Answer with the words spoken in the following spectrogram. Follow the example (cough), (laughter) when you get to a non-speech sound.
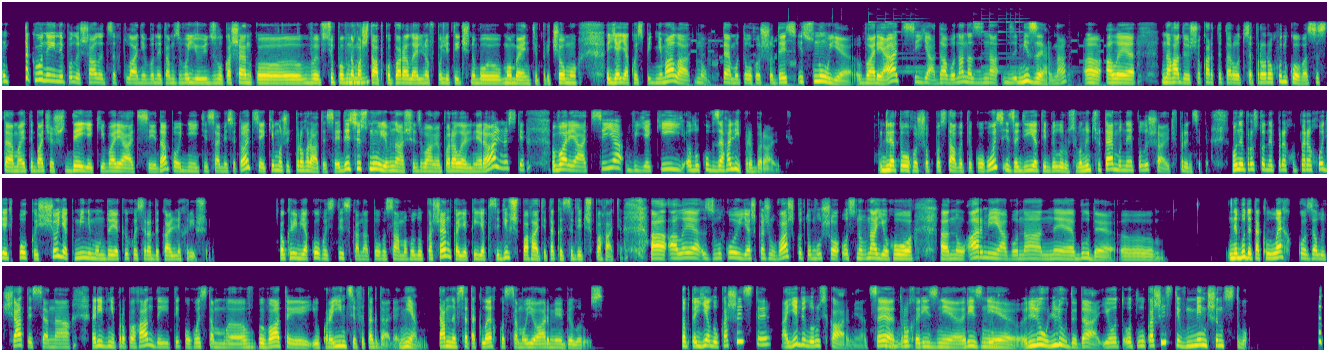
thing. Так вони і не полишали цих планів. Вони там звоюють з Лукашенко е, в всю повномасштабку паралельно в політичному моменті. Причому я якось піднімала ну тему того, що десь існує варіація. Да, вона назна мізерна, але нагадую, що карти Таро це прорахункова система, і ти бачиш деякі варіації да, по одній і тій самій ситуації, які можуть програтися. І десь існує в нашій з вами паралельній реальності варіація, в якій луку взагалі прибирають. Для того, щоб поставити когось і задіяти Білорусь. Вони цю тему не полишають, в принципі. Вони просто не переходять поки що, як мінімум, до якихось радикальних рішень. Окрім якогось тиска на того самого Лукашенка, який як сидів в шпагаті, так і сидить в шпагаті. А, але з Лукою я ж кажу важко, тому що основна його ну, армія вона не буде. Е, не буде так легко залучатися на рівні пропаганди і йти когось там е, вбивати і українців і так далі. Ні, там не все так легко з самою армією Білорусі. Тобто є лукашисти, а є білоруська армія. Це Мгм. трохи різні, різні лю, люди. Да. І от, от лукашистів меншинство.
